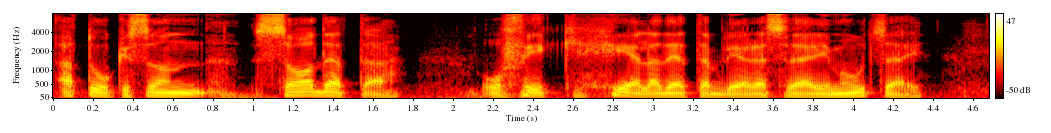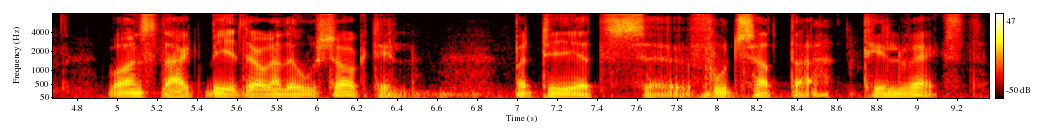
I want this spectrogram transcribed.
att Åkesson sa detta och fick hela det etablerade Sverige emot sig var en starkt bidragande orsak till partiets eh, fortsatta tillväxt.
